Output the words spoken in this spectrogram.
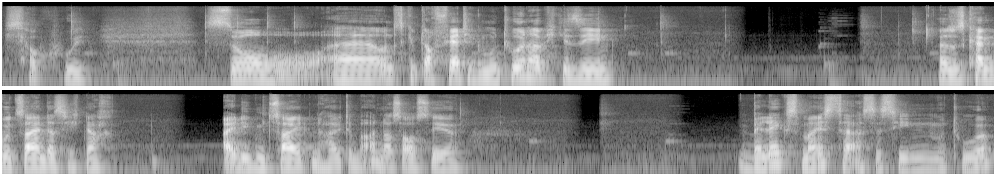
Ist auch cool. So, äh, und es gibt auch fertige Motoren, habe ich gesehen. Also es kann gut sein, dass ich nach einigen Zeiten halt immer anders aussehe. Beleks Meisterassassinen-Montur.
